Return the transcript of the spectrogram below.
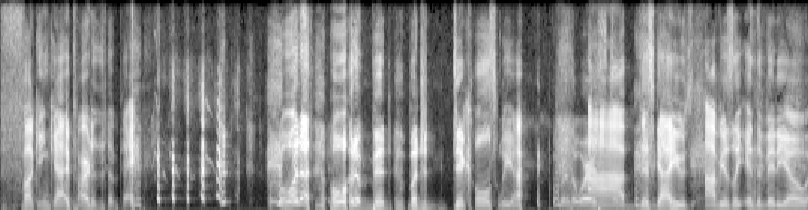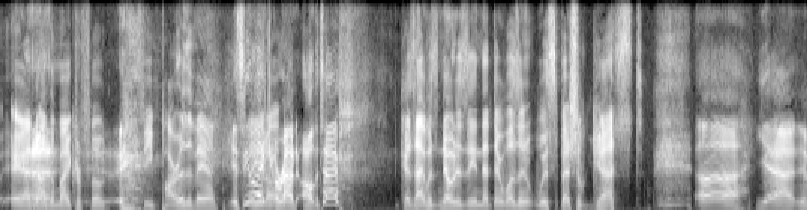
fucking guy part of the band? what a what a bit bunch of dickholes we are. We're the worst. Uh, this guy who's obviously in the video and on the microphone. Is he part of the band? is he you like know- around all the time? Because I was noticing that there wasn't with special guest. Uh, yeah.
